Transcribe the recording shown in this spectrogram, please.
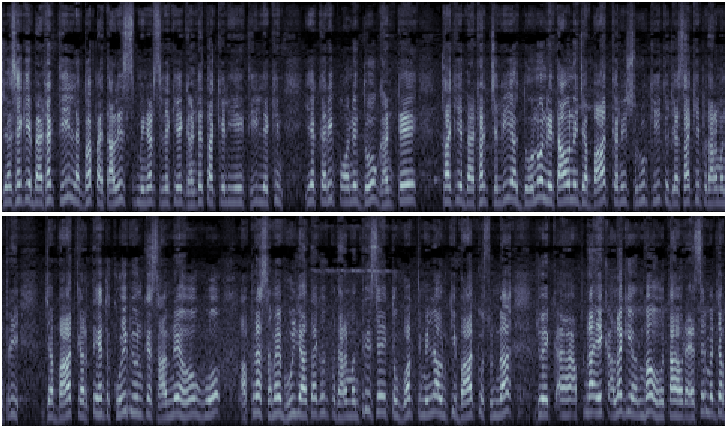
जैसे कि ये बैठक थी, लगभग 45 मिनट से लेकर एक घंटे तक के लिए थी, लेकिन ये करीब पौने दो घंटे तक ये बैठक चली और दोनों नेताओं ने जब बात करनी शुरू की तो जैसा कि प्रधानमंत्री जब बात करते हैं तो कोई भी उनके सामने हो, वो अपना समय भूल जाता है, क्योंकि प्रधानमंत्री से एक तो वक्त मिलना, उनकी बात को सुनना, जो एक अपना एक अलग ही अनुभव होता है, और ऐसे में जब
